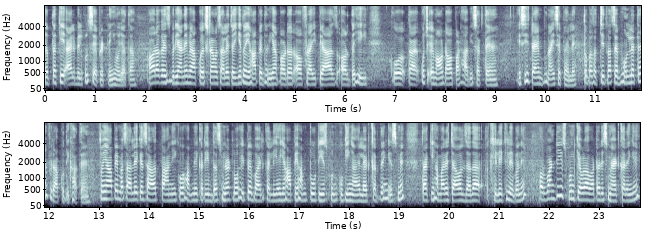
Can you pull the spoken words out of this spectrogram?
जब तक कि आयल बिल्कुल सेपरेट नहीं हो जाता। और अगर इस बिरयानी में आपको एक्स्ट्रा मसाले चाहिए तो यहाँ पे धनिया पाउडर और फ्राई प्याज और दही को का कुछ अमाउंट और बढ़ा भी सकते हैं। इसी टाइम भुनाई से पहले। तो बस अच्छी तरह से भून लेते हैं, फिर आपको दिखाते हैं। तो यहाँ पे मसाले के साथ पानी को हमने करीब 10 मिनट लो हीट पे बॉईल कर लिया। यहाँ पे हम two teaspoon cooking oil add कर देंगे इसमें, ताकि हमारे चावल ज़्यादा खिले खिले बने। और वन टी स्पून केवड़ा वाटर इसमें ऐड करेंगे।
